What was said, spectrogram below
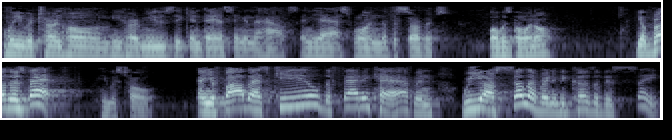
When he returned home, he heard music and dancing in the house, and he asked one of the servants what was going on. Your brother is back, he was told. And your father has killed the fattened calf, and we are celebrating because of his safe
